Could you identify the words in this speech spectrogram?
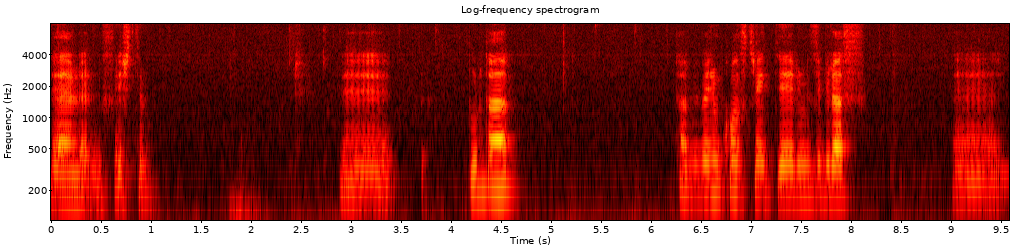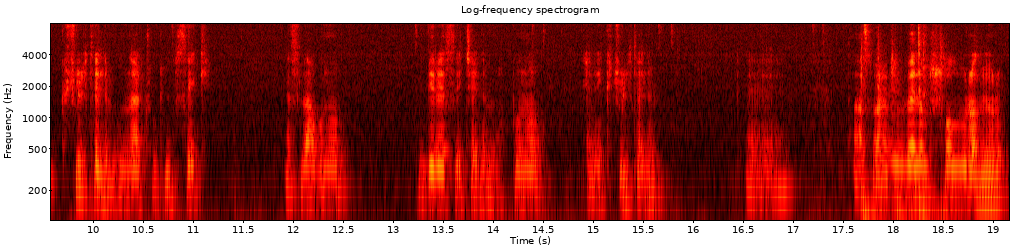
değerlerini seçtim. E, burada tabii benim constraint değerimizi biraz e, küçültelim. Bunlar çok yüksek. Mesela bunu 1'e seçelim. Bunu yine küçültelim. E, daha sonra bir Vellum Solver alıyorum.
